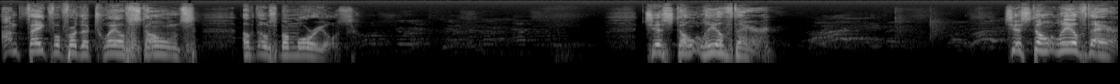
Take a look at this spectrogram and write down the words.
I'm thankful for the 12 stones of those memorials. Just don't live there. Just don't live there.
